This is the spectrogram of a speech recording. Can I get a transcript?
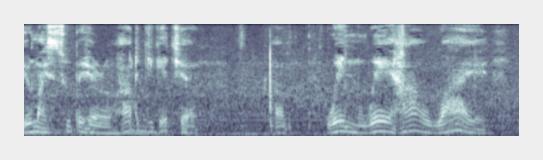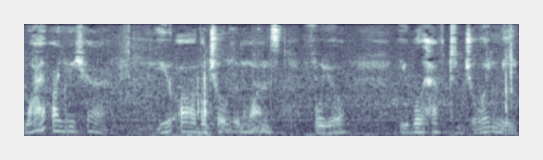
you're my superhero. How did you get here? Um, when, where, how, why? Why are you here? You are the chosen ones, Vuyo. You will have to join me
